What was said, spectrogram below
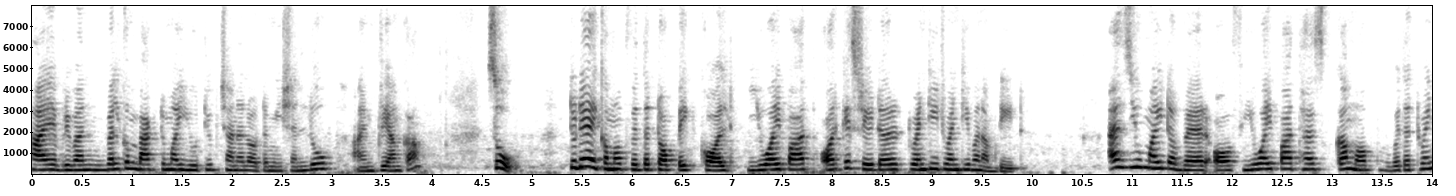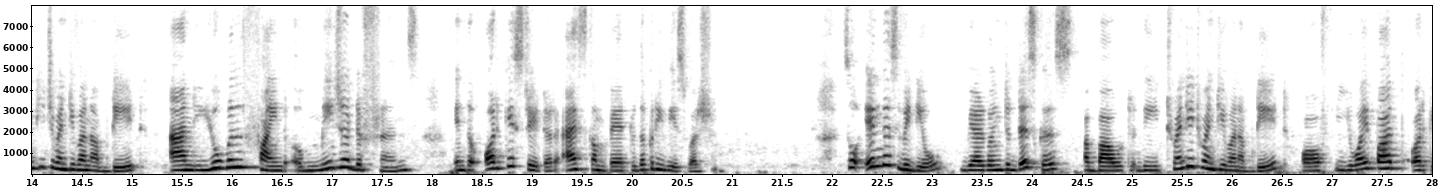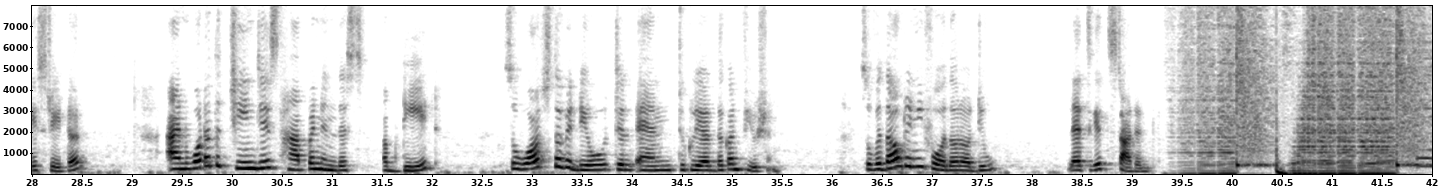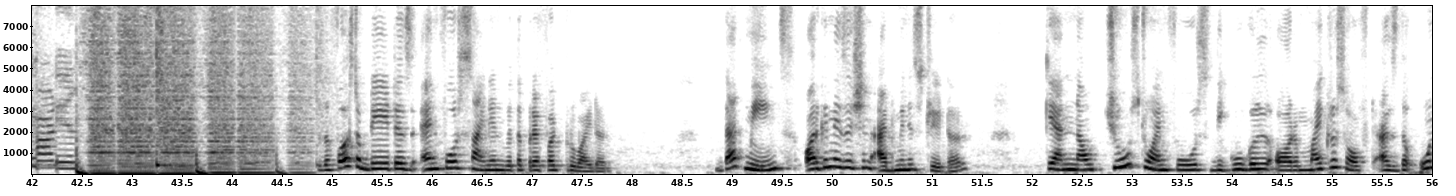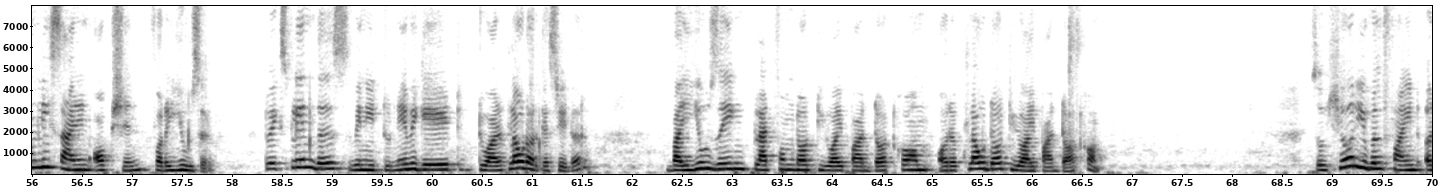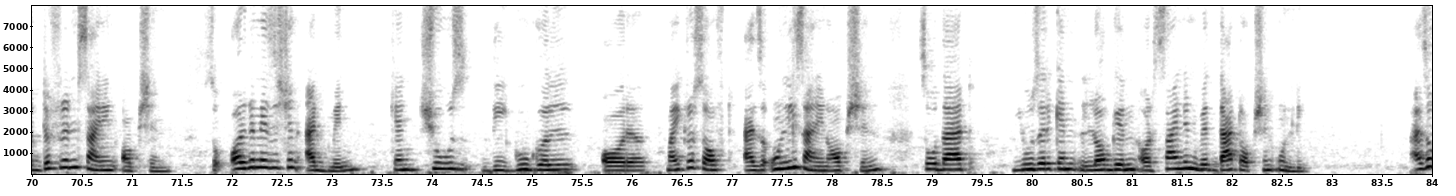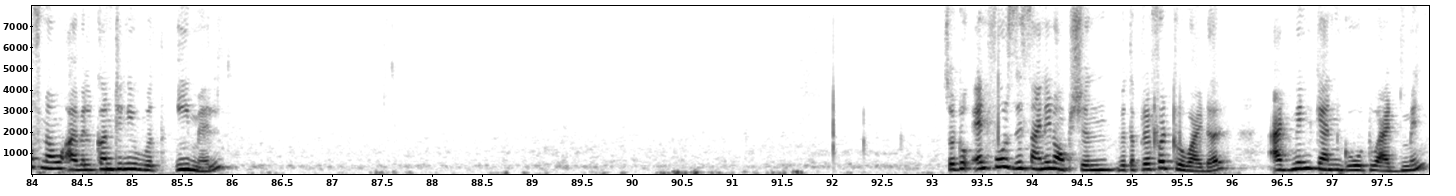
Hi everyone, welcome back to my YouTube channel Automation Loop. I'm Priyanka. So today I come up with a topic called UiPath Orchestrator 2021 update. As you might aware of, UiPath has come up with a 2021 update and you will find a major difference in the orchestrator as compared to the previous version. So in this video, we are going to discuss about the 2021 update of UiPath Orchestrator and what are the changes happen in this update. So watch the video till end to clear the confusion. So without any further ado, let's get started. So the first update is enforce sign-in with a preferred provider. That means organization administrator can now choose to enforce the Google or Microsoft as the only sign-in option for a user. To explain this, we need to navigate to our cloud orchestrator by using platform.uipath.com or a cloud.uipath.com. So here you will find a different sign-in option. So organization admin can choose the Google or Microsoft as the only sign-in option so that user can log in or sign in with that option only. As of now, I will continue with email. So to enforce the sign-in option with a preferred provider, admin can go to admin,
